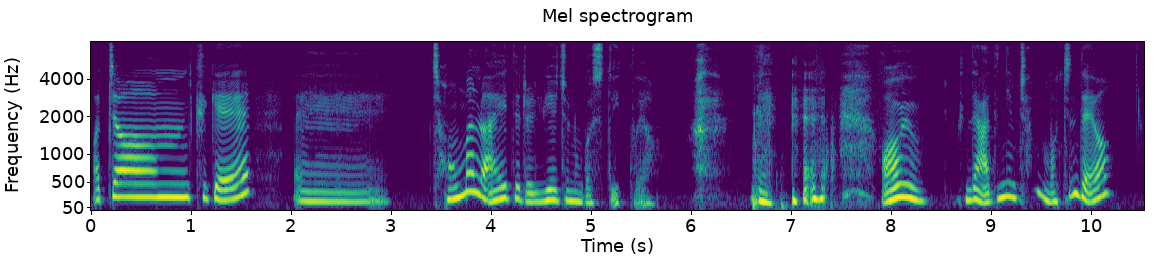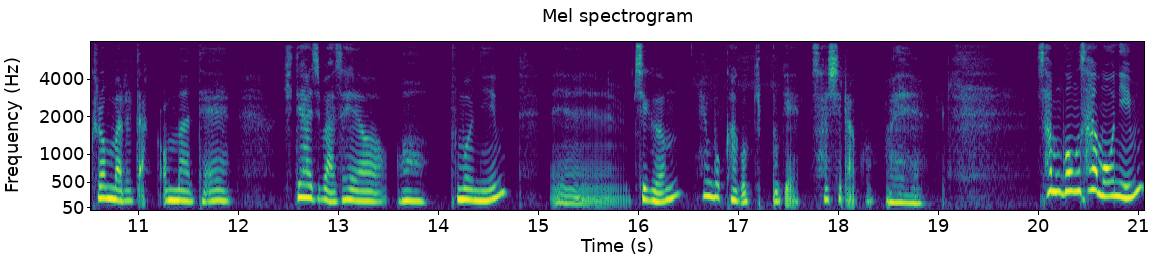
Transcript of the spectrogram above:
어쩜 그게 에, 정말로 아이들을 위해 주는 걸 수도 있고요. 네. 어유 근데 아드님 참 멋진데요? 그런 말을 딱 엄마한테 기대하지 마세요. 어, 부모님, 에, 지금 행복하고 기쁘게 사시라고. 네. 3035님,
